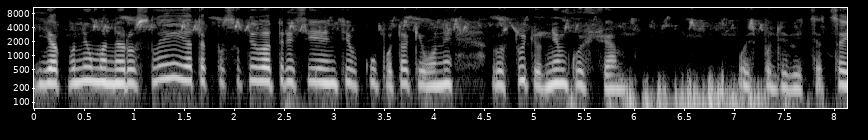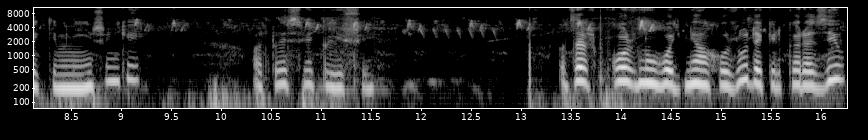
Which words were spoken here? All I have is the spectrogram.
Як вони в мене росли, я так посадила три сіянці в купу, так і вони ростуть одним кущем. Ось подивіться, цей темнішенький, а той світліший. Оце ж кожного дня ходжу декілька разів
